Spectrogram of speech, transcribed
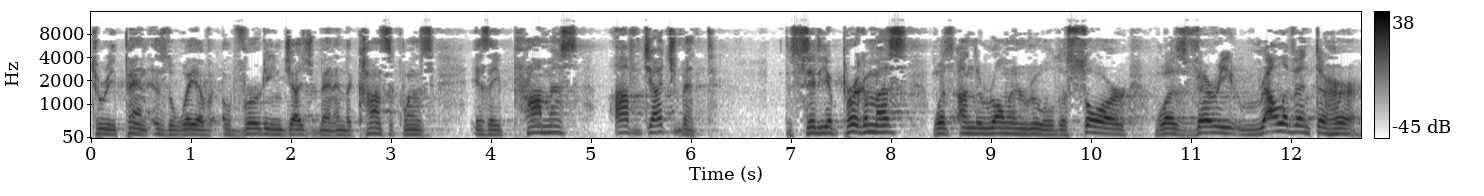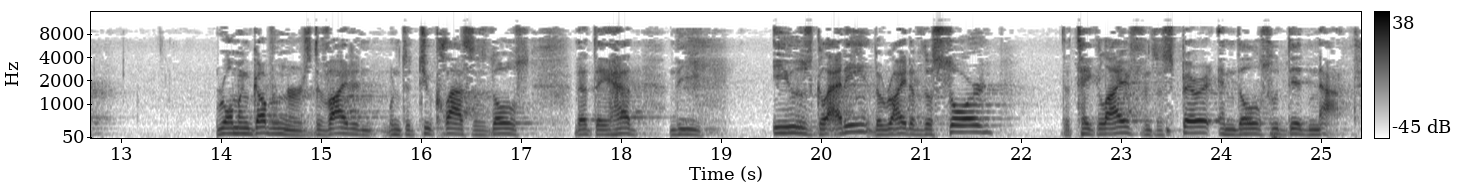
To repent is the way of averting judgment, and the consequence is a promise of judgment. The city of Pergamos was under Roman rule. The sword was very relevant to her. Roman governors divided into two classes. Those that they had the ius gladii, the right of the sword, to take life and to spare it, and those who did not.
